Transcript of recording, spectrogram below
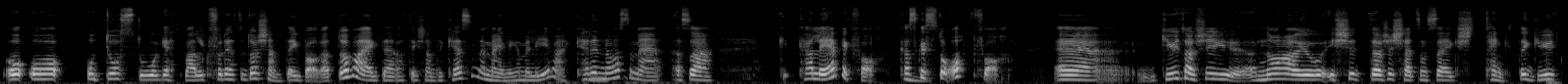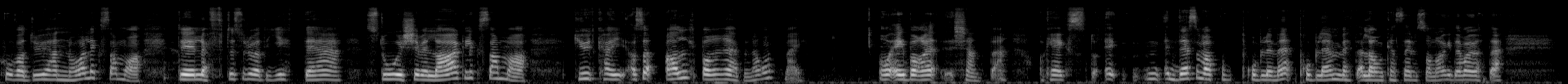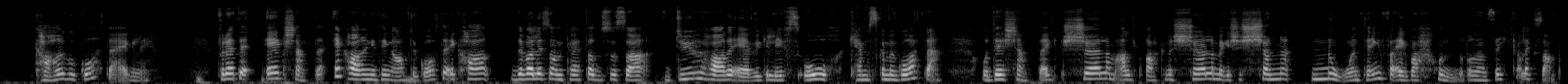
Og, og, og da sto jeg et valg. For da kjente jeg bare at da var jeg der at jeg kjente hva som er meninga med livet. Hva er det nå som er Altså, hva lever jeg for? Hva skal jeg stå opp for? Eh, Gud har ikke Nå har jo ikke Det har ikke skjedd sånn som jeg tenkte. Gud, hvor var du her nå, liksom? Og det løftet som du hadde gitt, det sto ikke ved lag, liksom. Og Gud, hva Altså, alt bare revner rundt meg. Og jeg bare kjente OK, jeg stå, jeg, Det som var problemet, problemet mitt, eller om vi kan si det sånn òg, det var jo at Hva har jeg å gå til, egentlig? For dette, jeg kjente Jeg har ingenting annet å gå til. Har, det var litt sånn Peter som sa Du har det evige livs ord. Hvem skal vi gå til? Og det kjente jeg. Selv om alt rakner, selv om jeg ikke skjønner noen ting, for jeg var 100% sikker, liksom,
